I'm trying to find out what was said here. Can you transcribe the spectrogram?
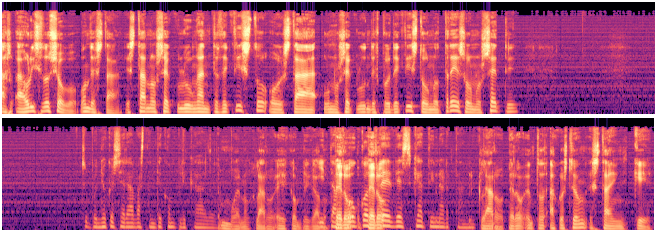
a, a orixe do xogo, onde está? Está no século 1 antes de Cristo ou está no século 1 despois de Cristo ou no 3 ou no 7? Supoño que será bastante complicado. Bueno, claro, é complicado. E tampouco pero, pero, tedes que atinar tanto. Claro, pero entón, a cuestión está en que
